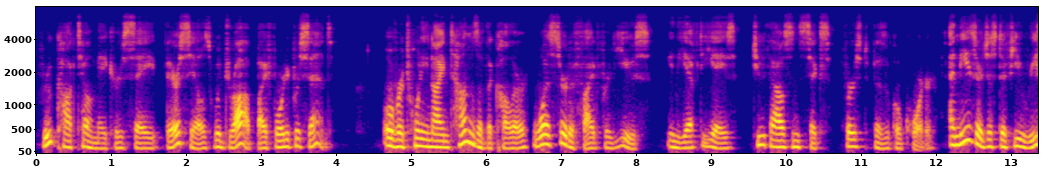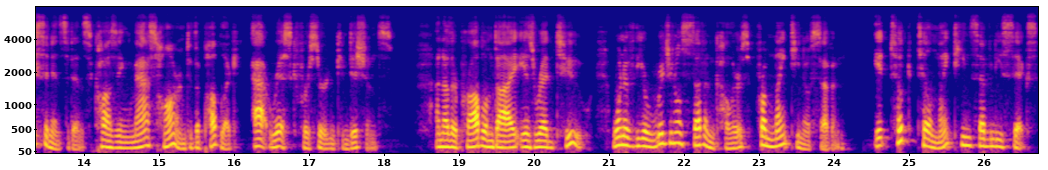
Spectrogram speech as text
fruit cocktail makers say their sales would drop by 40%. Over 29 tons of the color was certified for use in the FDA's 2006 first physical quarter. And these are just a few recent incidents causing mass harm to the public at risk for certain conditions. Another problem dye is Red 2, one of the original seven colors from 1907. It took till 1976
